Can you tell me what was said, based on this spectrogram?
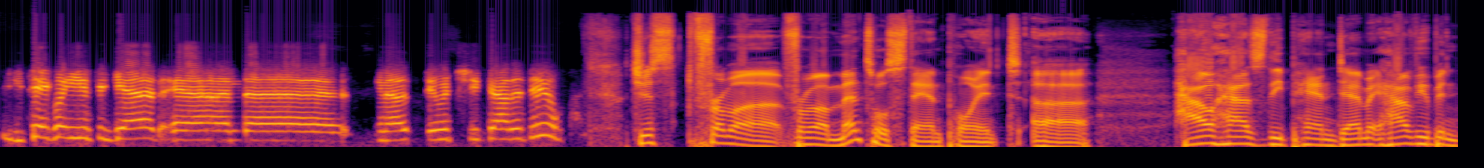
you take what you can get, and uh, you know, do what you got to do. Just from a from a mental standpoint. Uh, how has the pandemic? How have you been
